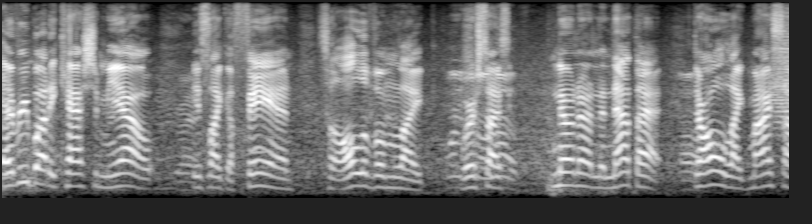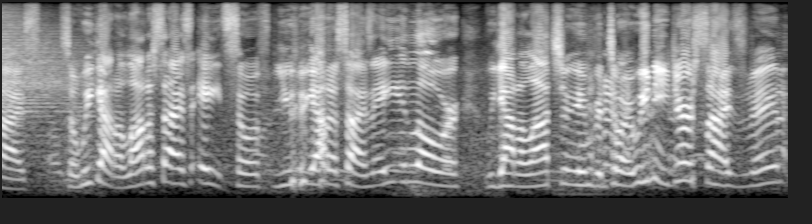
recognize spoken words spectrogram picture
Everybody cashing me out is like a fan. So all of them like, we're size. love. No, no, no, not that. They're all like my size. So we got a lot of size eight. So if you got a size eight and lower, we got a lot of your inventory. We need your size, man.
